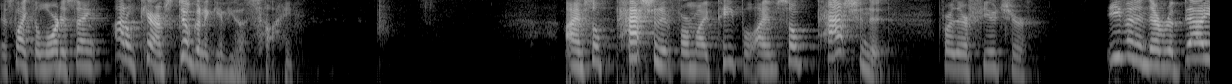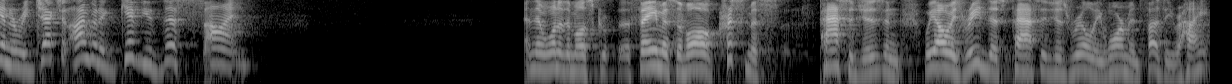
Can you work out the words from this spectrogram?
It's like the Lord is saying, I don't care. I'm still going to give you a sign. I am so passionate for my people. I am so passionate for their future. Even in their rebellion and rejection, I'm going to give you this sign. And then one of the most uh, famous of all Christmas passages, and we always read this passage as really warm and fuzzy, right?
